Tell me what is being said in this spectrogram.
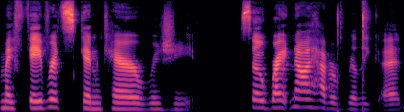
My favorite skincare regime. So right now I have a really good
